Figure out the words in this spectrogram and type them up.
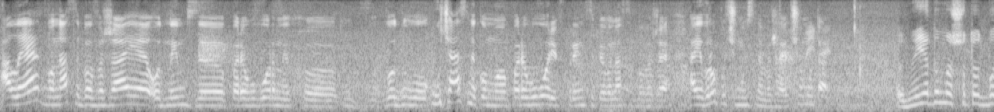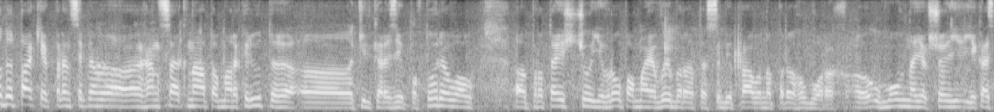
Але вона себе вважає одним з переговорних е, в- учасником переговорів. В принципі, вона себе вважає. А Європу чомусь не вважає. Чому так? Ну я думаю, що тут буде так, як в принципі генсек НАТО Марк Рюте е, кілька разів повторював е, про те, що Європа має вибрати собі право на переговорах. Е, умовно, якщо якась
